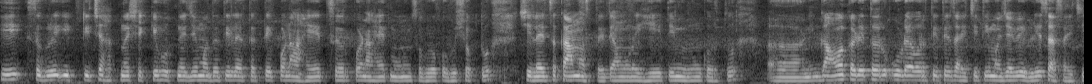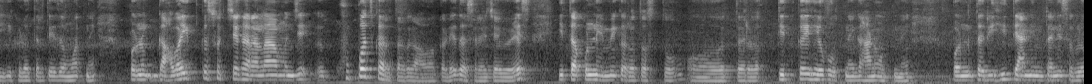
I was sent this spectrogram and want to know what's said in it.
हे सगळे सगळं एकटीच्या हातनं शक्य होत नाही. जे मदतीला येतात ते पण आहेत सर पण आहेत म्हणून सगळं करू शकतो. शिलाईचं काम असतं त्यामुळे हे ते मिळून करतो. आणि गावाकडे तर ओढ्यावरती ते जायची ती मजा वेगळीच असायची. इकडं तर ते जमत नाही. पण गावा इतकं स्वच्छ करायला म्हणजे खूपच करतात गावाकडे दसऱ्याच्या वेळेस. इथं आपण नेहमी करत असतो. तर तितकं हे होत नाही घाण होत नाही. पण तरीही त्या निमित्ताने सगळं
